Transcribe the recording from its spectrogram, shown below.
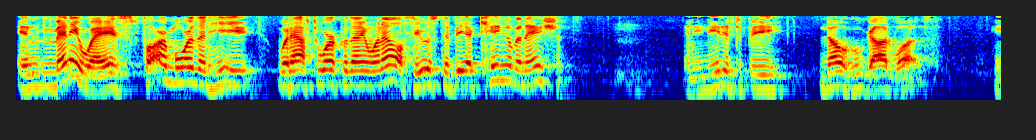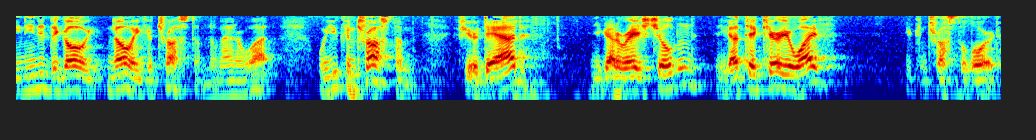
In many ways, far more than he would have to work with anyone else. He was to be a king of a nation. And he needed to be know who God was. He needed to go know he could trust him no matter what. Well, you can trust him. If you're a dad, you got to raise children, you got to take care of your wife, you can trust the Lord.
